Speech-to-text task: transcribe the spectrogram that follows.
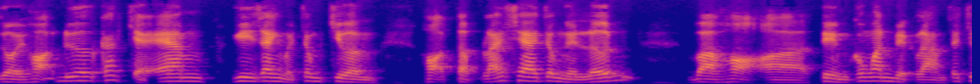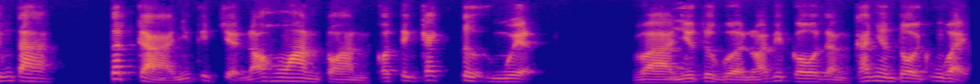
rồi họ đưa các trẻ em ghi danh vào trong trường, họ tập lái xe cho người lớn và họ uh, tìm công an việc làm cho chúng ta. Tất cả những cái chuyện đó hoàn toàn có tính cách tự nguyện. Và như tôi vừa nói với cô rằng cá nhân tôi cũng vậy,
